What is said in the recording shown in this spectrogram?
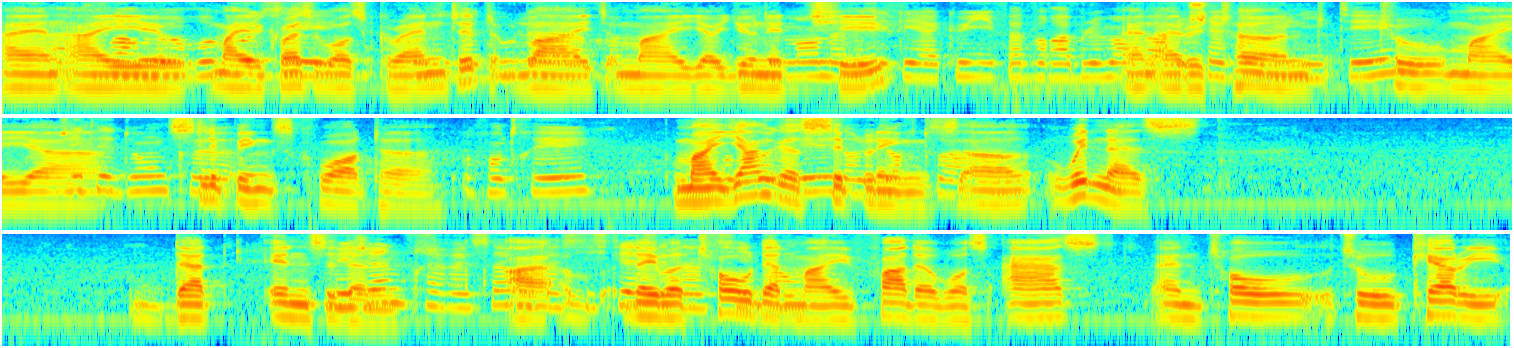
and I uh, my request was à cause de la granted by my uh, unit chief, été accueillie favorablement and I le chef de returned to my uh, euh, sleeping quarter. My younger reposer dans le siblings uh, witnessed that incident. frères et sœurs Uh, assisté they were told that my father was asked and told to carry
